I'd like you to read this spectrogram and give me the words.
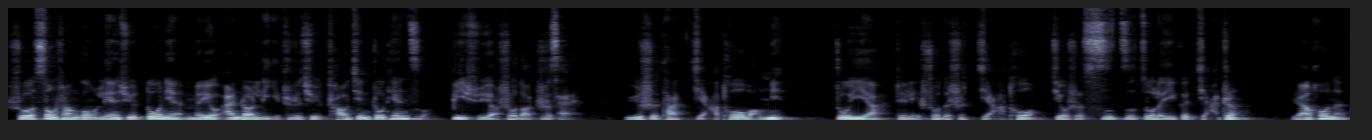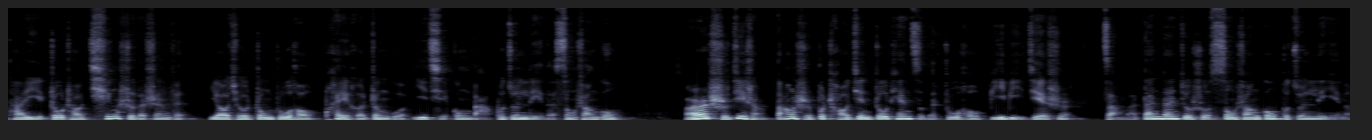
说宋襄公连续多年没有按照礼制去朝觐周天子，必须要受到制裁。”于是他假托王命。注意啊，这里说的是假托，就是私自做了一个假证。然后呢，他以周朝卿士的身份，要求众诸侯配合郑国一起攻打不遵礼的宋襄公。而实际上，当时不朝觐周天子的诸侯比比皆是，怎么单单就说宋襄公不遵礼呢？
